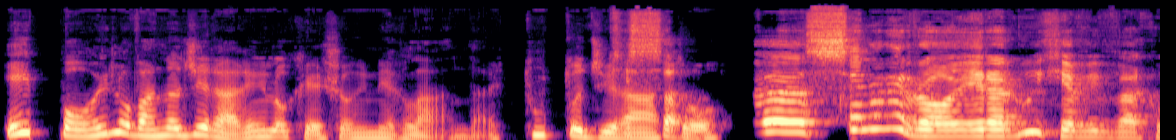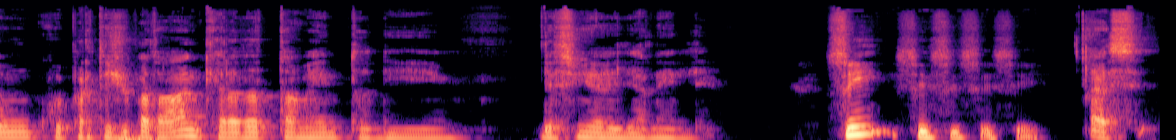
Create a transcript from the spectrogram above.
E poi lo vanno a girare in location in Irlanda. È tutto girato. Uh, se non erro, era lui che aveva comunque partecipato anche all'adattamento di del Signore degli Anelli. Sì, sì, sì, sì. sì. Eh sì.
